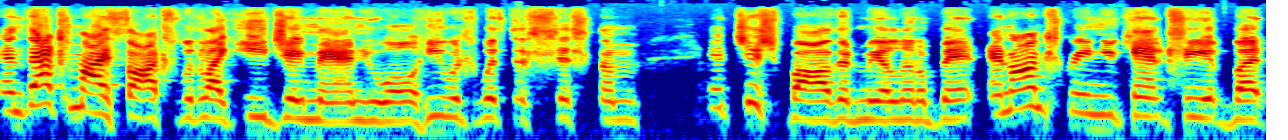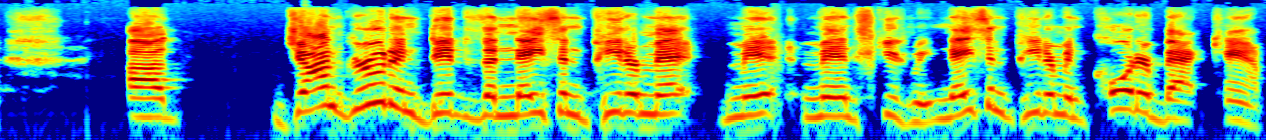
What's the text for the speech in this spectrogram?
And that's my thoughts with like EJ Manuel. He was with the system. It just bothered me a little bit. And on screen you can't see it, but uh Jon Gruden did the Nathan Peterman, excuse me, Nathan Peterman quarterback camp.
